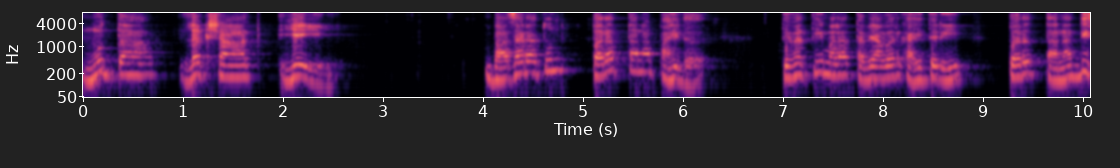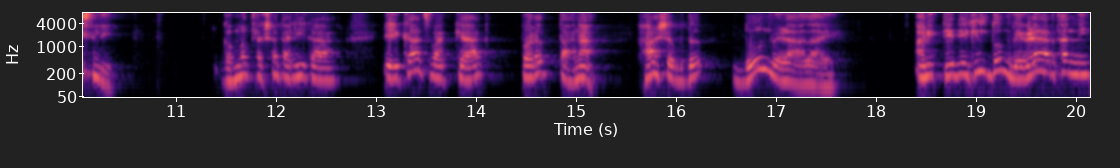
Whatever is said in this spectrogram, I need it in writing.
मुद्दा लक्षात येईल. बाजारातून परतताना पाहिलं तेव्हा ती मला तव्यावर काहीतरी परतताना दिसली. गंमत लक्षात आली का? एकाच वाक्यात परतताना हा शब्द दोन वेळा आला आहे. आणि ते देखील दोन वेगळ्या अर्थांनी.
